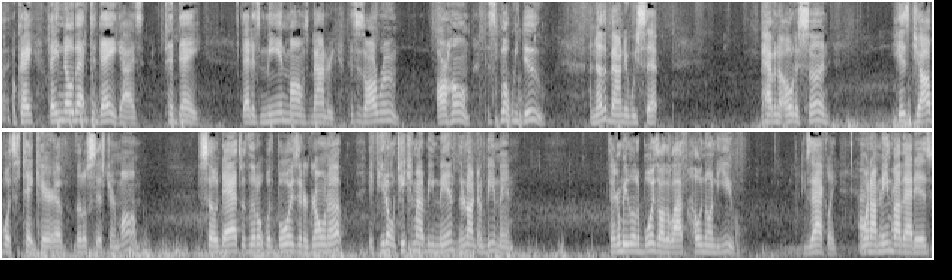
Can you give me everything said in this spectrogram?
Okay? They know that today, guys. Today. That is me and mom's boundary. This is our room, our home. This is what we do. Another boundary we set, having an oldest son, his job was to take care of little sister and mom. So dads with little with boys that are growing up, if you don't teach them how to be men, they're not going to be a man. They're going to be little boys all their life holding on to you. Exactly. What I mean by that is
